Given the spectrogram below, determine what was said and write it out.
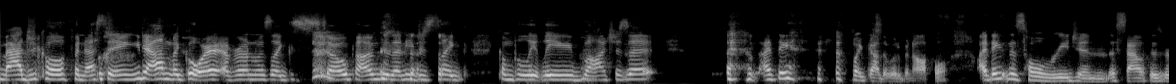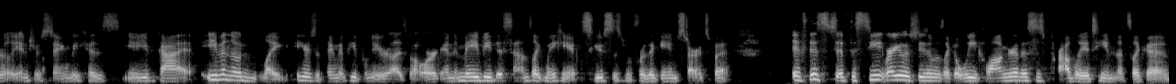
magical finessing down the court, everyone was like so pumped, and then he just like completely botches it. I think, oh my God, that would have been awful. I think this whole region, the South, is really interesting because you know, you've got, even though, like, here's the thing that people need to realize about Oregon, and maybe this sounds like making excuses before the game starts, but if this, if the se- regular season was like a week longer, this is probably a team that's like a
